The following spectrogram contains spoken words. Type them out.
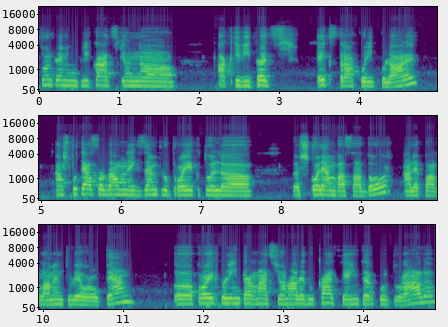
suntem implicați în activități extracurriculare. Aș putea să dau un exemplu, proiectul Școli Ambasador ale Parlamentului European, Uh, proiectul internațional Educația interculturală,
